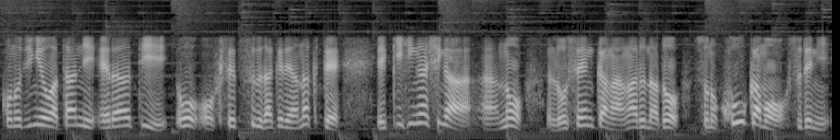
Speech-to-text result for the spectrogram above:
この事業は単に LRT を敷設するだけではなくて駅東側の路線価が上がるなどその効果もすでに、起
